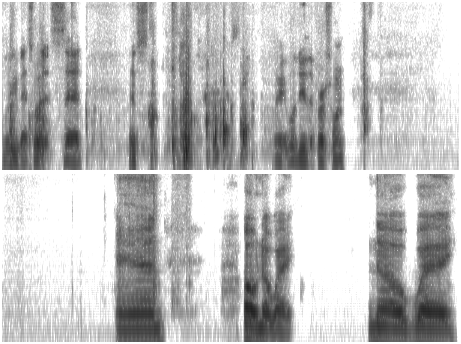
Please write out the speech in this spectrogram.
believe that's what it said. It's Okay, we'll do the first one. And oh no way. No way.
